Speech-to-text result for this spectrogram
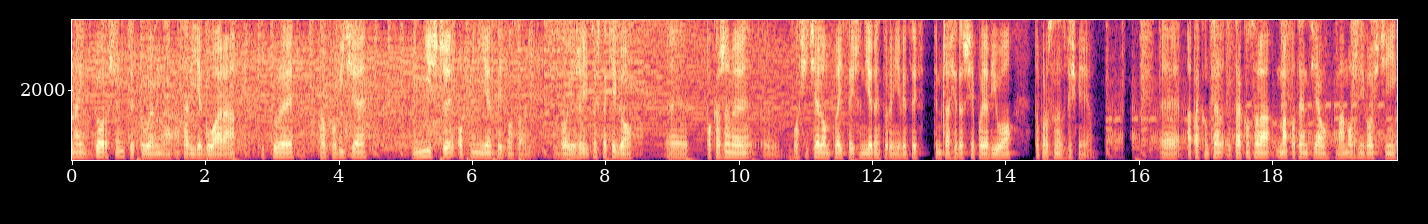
najgorszym tytułem na Atari Jaguara i który całkowicie niszczy opinię tej konsoli. Bo jeżeli coś takiego e, pokażemy e, właścicielom PlayStation 1, które mniej więcej w tym czasie też się pojawiło, to po prostu nas wyśmieją. E, A ta konsola, ta konsola ma potencjał, ma możliwości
